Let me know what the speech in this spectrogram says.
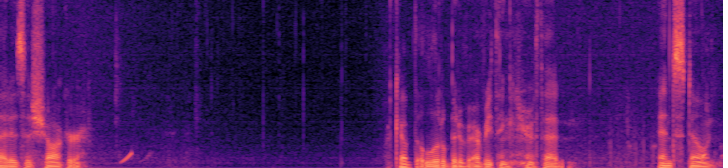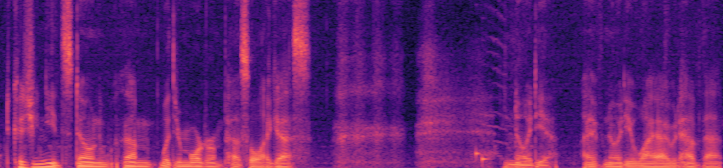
That is a shocker. I kept a little bit of everything here that... And stone. Because you need stone um, with your mortar and pestle, I guess. no idea. I have no idea why I would have that.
